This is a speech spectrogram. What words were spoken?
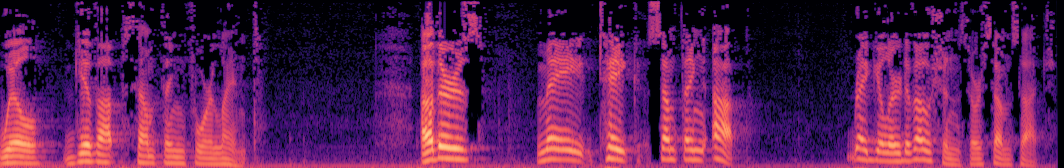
will give up something for Lent. Others may take something up, regular devotions or some such.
